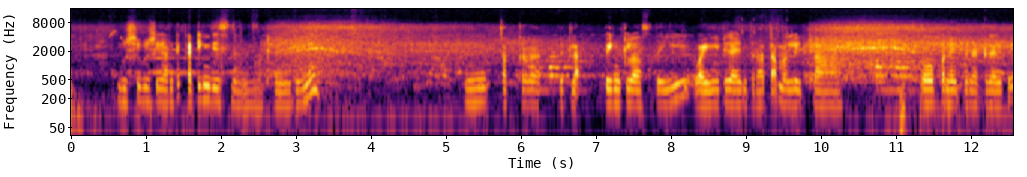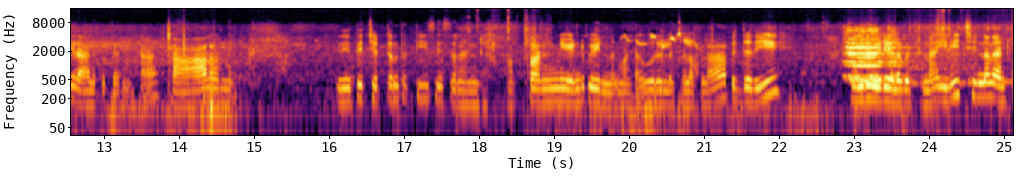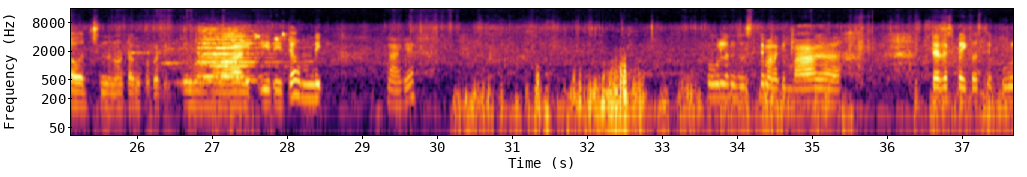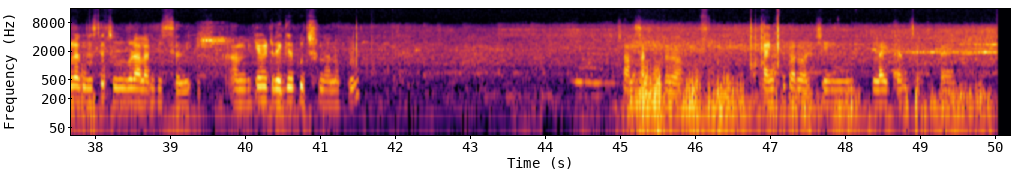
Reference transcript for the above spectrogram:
బుషి బుషిగా అంటే కటింగ్ చేసినాను అనమాట ఇంటిని చక్కగా ఇట్లా పింక్లో వస్తాయి. వైట్గా అయిన తర్వాత మళ్ళీ ఇట్లా ఓపెన్ అయిపోయినట్టుగా అయిపోయి రాలిపోతాయి అనమాట చాలా ఉన్నాయి. ఇదైతే చెట్టు అంతా తీసేసానండి. మొత్తం అన్నీ ఎండిపోయిందనమాట. ఊరెళ్ళొచ్చే ఊరిలో లోపల పెద్దది. ముందు వీడియోలో పెట్టిన ఇది చిన్న దాంట్లో వచ్చింది అనమాట ఇంకొకటి అలాగే ఇదైతే ఉంది. అలాగే. పూలను చూస్తే మనకి బాగా టెర్రస్ పైకి వస్తే పూలను చూస్తే చూడాలనిపిస్తుంది. అందుకే వీటి దగ్గర కూర్చున్నాను ఇప్పుడు చాలా చక్కగా. Thank you for watching like and subscribe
